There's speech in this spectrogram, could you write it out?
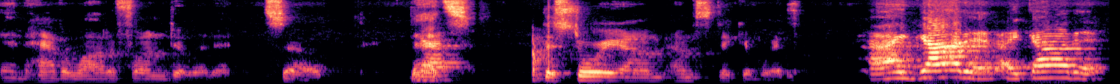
and have a lot of fun doing it. So that's yeah. the story I'm, I'm sticking with. I got it. I got it.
